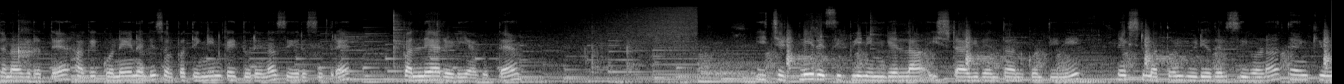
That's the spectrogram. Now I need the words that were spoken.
ಚೆನ್ನಾಗಿರುತ್ತೆ. ಹಾಗೆ ಕೊನೆಯಲ್ಲಿ ಸ್ವಲ್ಪ ತೆಂಗಿನಕಾಯಿ ತುರಿನ ಸೇರಿಸಿದ್ರೆ ಪಲ್ಯ ರೆಡಿಯಾಗುತ್ತೆ. ಈ ಚಟ್ನಿ ರೆಸಿಪಿ ನಿಮಗೆಲ್ಲ ಇಷ್ಟ ಆಗಿದೆ ಅಂತ ಅನ್ಕೊತೀನಿ. ನೆಕ್ಸ್ಟ್ ಮತ್ತೊಂದು ವಿಡಿಯೋದಲ್ಲಿ ಸಿಗೋಣ. Thank you.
